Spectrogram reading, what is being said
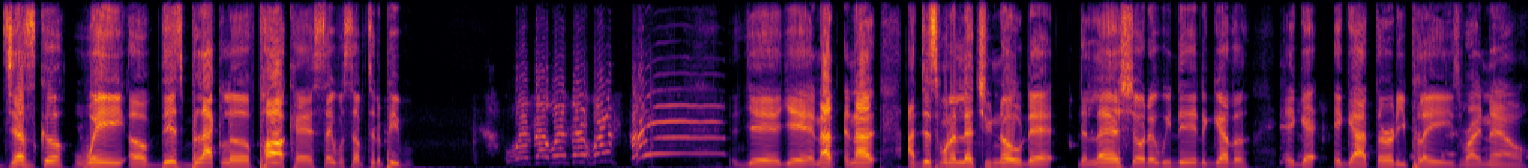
Jessica Wade of this Black Love podcast. Say what's up to the people. What's up? What's up? What's up? Yeah, yeah, and I and I I just want to let you know that the last show that we did together, it got it got 30 plays right now,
